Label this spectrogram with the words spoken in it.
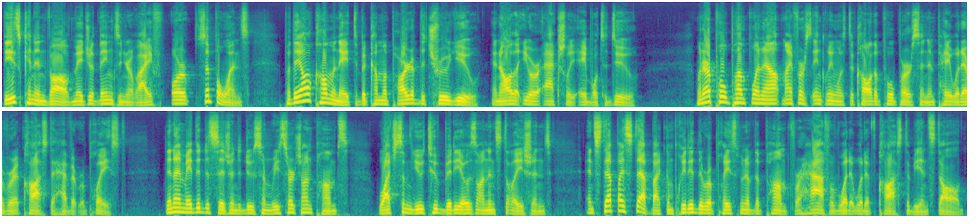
These can involve major things in your life or simple ones, but they all culminate to become a part of the true you and all that you are actually able to do. When our pool pump went out, my first inkling was to call the pool person and pay whatever it cost to have it replaced. Then I made the decision to do some research on pumps, watch some YouTube videos on installations, and step by step I completed the replacement of the pump for half of what it would have cost to be installed.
